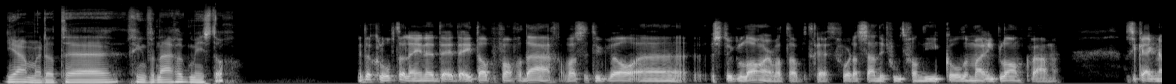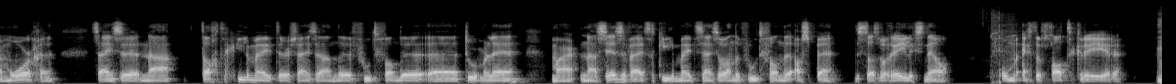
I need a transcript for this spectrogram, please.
Ja, maar dat ging vandaag ook mis, toch? Dat klopt, alleen de, de etappe van vandaag was natuurlijk wel een stuk langer wat dat betreft, voordat ze aan die voet van die Col de Marie Blanc kwamen. Als je kijkt naar morgen, zijn ze na 80 kilometer zijn ze aan de voet van de uh, Tourmalet. Maar na 56 kilometer zijn ze aan de voet van de Aspin. Dus dat is wel redelijk snel. Om echt een gat te creëren.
